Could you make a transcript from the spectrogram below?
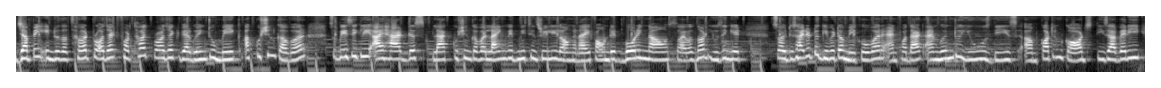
Jumping into the third project. For third project we are going to make a cushion cover. So basically i had this black cushion cover lying with me since really long and i found it boring now so i was not using it. So i decided to give it a makeover and for that i'm going to use these um, cotton cords. These are very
